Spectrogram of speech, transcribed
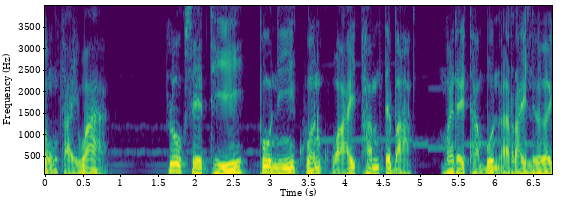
สงสัยว่า ลูกเศรษฐีผู้นี้ขวนขวายทำแต่บาปไม่ได้ทำบุญอะไรเลย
